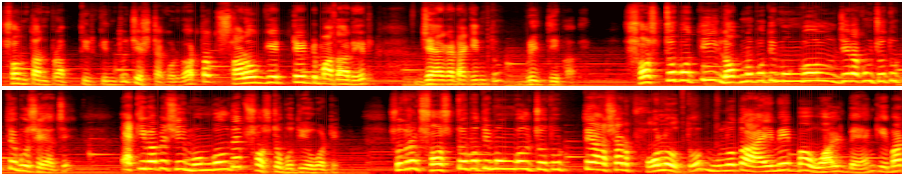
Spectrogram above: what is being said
সন্তান প্রাপ্তির কিন্তু চেষ্টা করবে। অর্থাৎ সারোগেটেড মাদারের জায়গাটা কিন্তু বৃদ্ধি পাবে। ষষ্ঠপতি, লগ্নপতি, মঙ্গল যেরকম চতুর্থে বসে আছে, একইভাবে সেই মঙ্গলদেব ষষ্ঠপতিও বটে। সুতরাং ষষ্ঠপতি মঙ্গল চতুর্থে আসার ফলত মূলত আইএমএফ বা ওয়ার্ল্ড ব্যাংক এবার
